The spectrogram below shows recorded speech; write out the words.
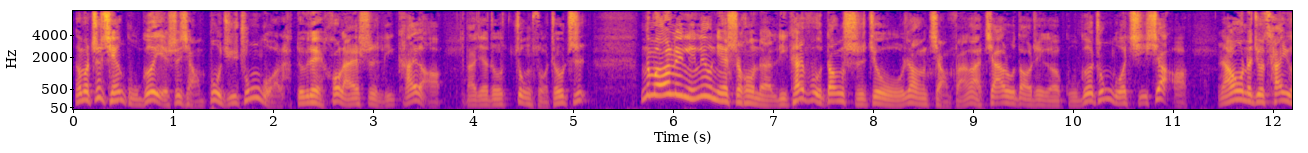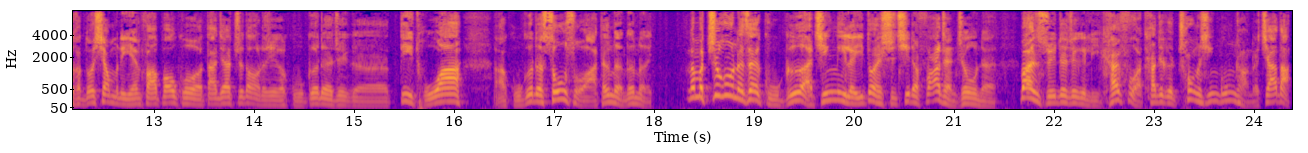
那么之前谷歌也是想布局中国了，对不对？后来是离开了啊，大家都众所周知。那么，二零零六年时候呢，李开复当时就让蒋凡啊加入到这个谷歌中国旗下啊，然后呢就参与很多项目的研发，包括大家知道的这个谷歌的这个地图啊啊，谷歌的搜索啊等等等等。那么之后呢，在谷歌啊经历了一段时期的发展之后呢，伴随着这个李开复啊他这个创新工厂的加大，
